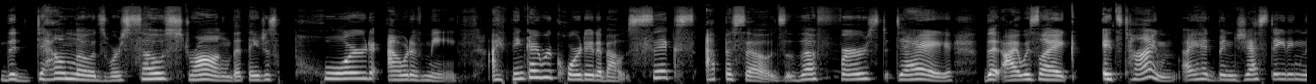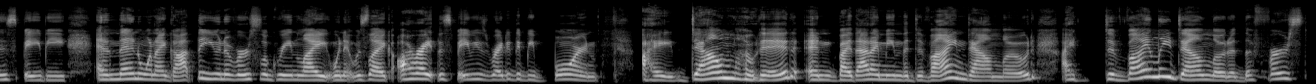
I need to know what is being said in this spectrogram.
the downloads were so strong that they just poured out of me. I think I recorded about six episodes the first day that I was like, it's time. I had been gestating this baby. And then when I got the universal green light, when it was like, all right, this baby's ready to be born, I downloaded, and by that I mean the divine download. I divinely downloaded the first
